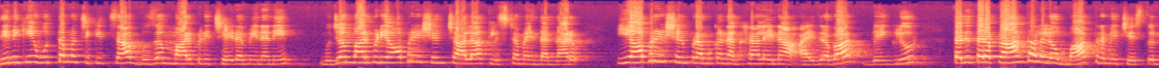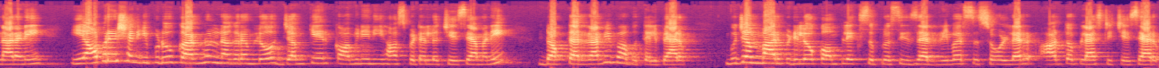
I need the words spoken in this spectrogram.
దీనికి ఉత్తమ చికిత్స భుజం మార్పిడి చేయడమేనని భుజం మార్పిడి ఆపరేషన్ చాలా క్లిష్టమైందన్నారు. ఈ ఆపరేషన్ ప్రముఖ నగరాలైన హైదరాబాద్ బెంగళూరు తదితర ప్రాంతాలలో మాత్రమే చేస్తున్నారని ఈ ఆపరేషన్ ఇప్పుడు కర్నూలు నగరంలో జంకేర్ కామినేని హాస్పిటల్లో చేశామని డాక్టర్ రవిబాబు తెలిపారు. భుజం మార్పిడిలో complex procedure reverse shoulder arthroplasty చేశారు.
